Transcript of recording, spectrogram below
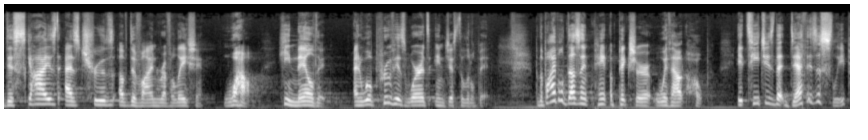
disguised as truths of divine revelation. Wow, he nailed it. And we'll prove his words in just a little bit. But the Bible doesn't paint a picture without hope. It teaches that death is asleep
